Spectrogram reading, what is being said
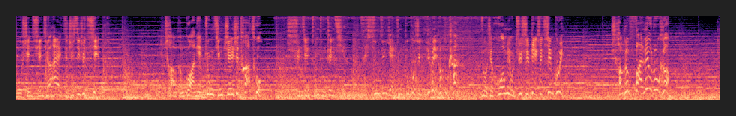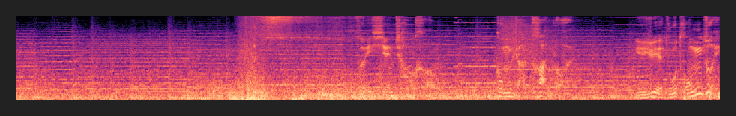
母神拳拳爱子之心是怯懦；长恒挂念钟情之人是踏错。世间种种真情，在兄君眼中不过是愚昧和不堪。若这荒谬之事便是天规，长恒反六如何？最先长衡公然叛乱，与越族同罪。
